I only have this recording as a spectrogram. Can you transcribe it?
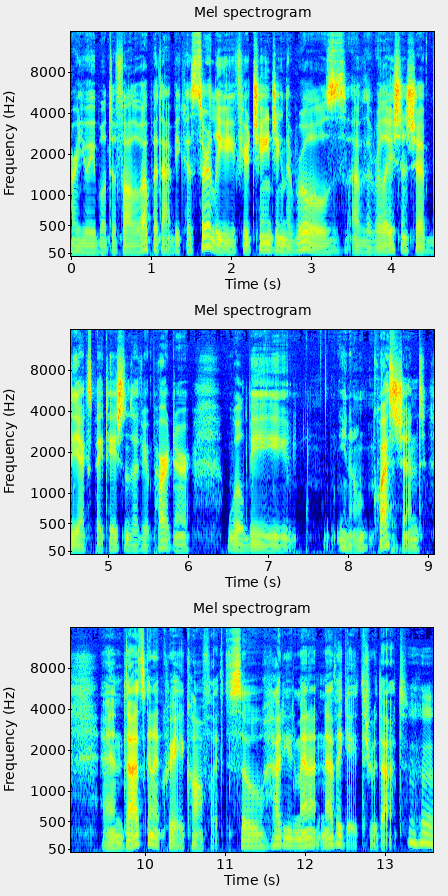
Are you able to follow up with that? Because certainly, if you're changing the rules of the relationship, the expectations of your partner will be you know questioned and that's going to create conflict so how do you man- navigate through that Mm-hmm.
